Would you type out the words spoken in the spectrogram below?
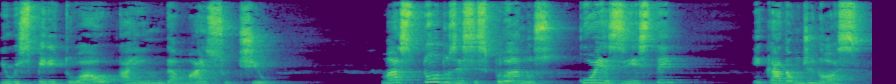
e o espiritual ainda mais sutil. Mas todos esses planos coexistem em cada um de nós.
